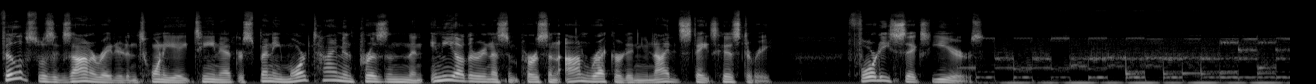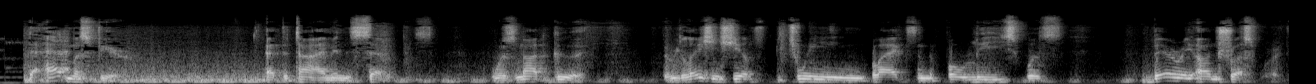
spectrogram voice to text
Phillips was exonerated in 2018 after spending more time in prison than any other innocent person on record in United States history 46 years. The atmosphere at the time in the 70s was not good. The relationships between blacks and the police was very untrustworthy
